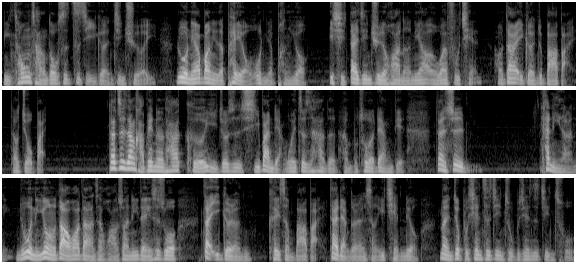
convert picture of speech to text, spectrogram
你通常都是自己一个人进去而已。如果你要帮你的配偶或你的朋友一起带进去的话呢，你要额外付钱。好，大概一个人就八百到九百。但这张卡片呢，它可以就是吸办两位，这是它的很不错的亮点。但是看你哪里。如果你用得到的话，当然才划算。你等于是说带一个人可以省八百，带两个人省一千六，那你就不限制进出，不限制进出。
